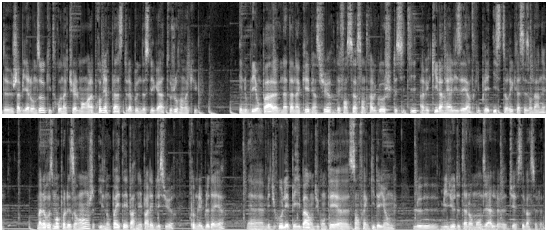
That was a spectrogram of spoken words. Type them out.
de Xabi Alonso qui trône actuellement à la première place de la Bundesliga, toujours invaincu, et n'oublions pas euh, Nathan Ake, bien sûr, défenseur central gauche de City, avec qui il a réalisé un triplé historique la saison dernière. Malheureusement pour les Oranges, ils n'ont pas été épargnés par les blessures, comme les Bleus d'ailleurs, euh, mais du coup les Pays-Bas ont dû compter euh, sans Frankie de Jong, le milieu de talent mondial du FC Barcelone.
